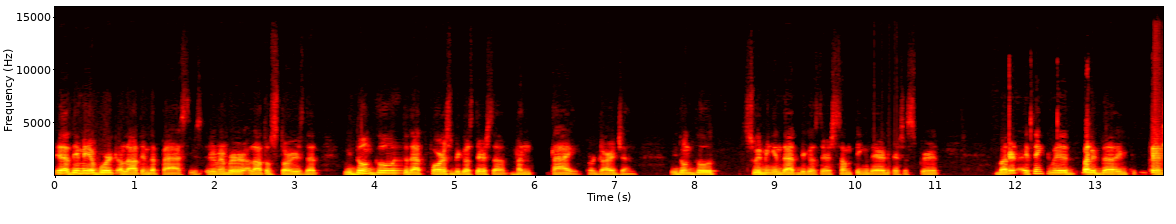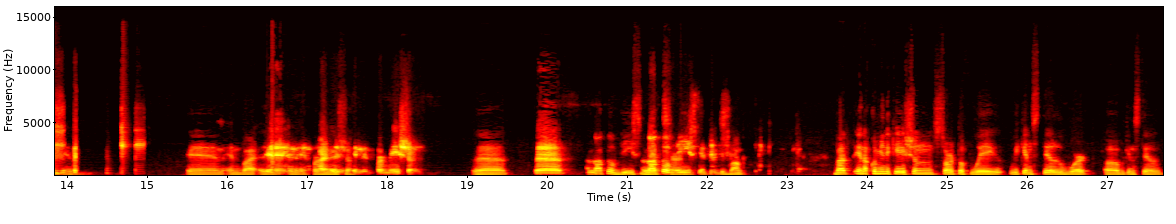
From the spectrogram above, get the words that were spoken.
yeah they may have worked a lot in the past. Remember a lot of stories that we don't go into that forest because there's a bantay or guardian. We don't go swimming in that because there's something there there's a spirit. But i think with with the in, in, in, in information in information. the the a lot of these a lot of these getting debunked. But in a communication sort of way we can still work uh, we can still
